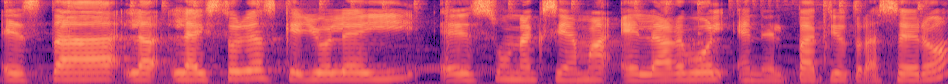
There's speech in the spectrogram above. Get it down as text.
Está, la, la historia que yo leí es una que se llama El árbol en el patio trasero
